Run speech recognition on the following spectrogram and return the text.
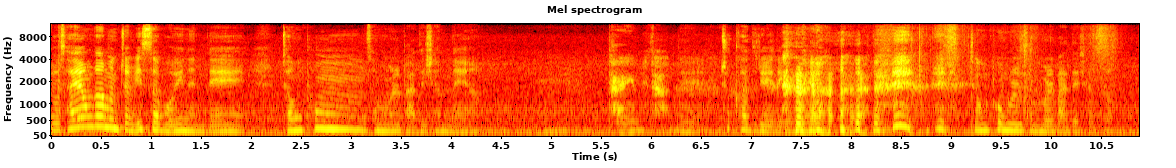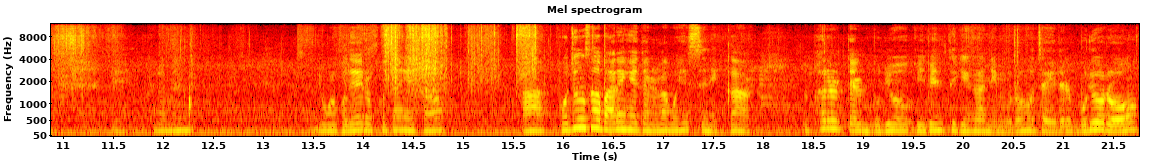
요 사용감은 좀 있어 보이는데, 정품 선물 받으셨네요. 음, 다행입니다. 네, 축하드려야 되겠네요. 정품을 선물 받으셔서. 네, 그러면 요걸 그대로 포장해서, 아, 보증서 발행해 달라고 했으니까, 8월달 무료 이벤트 기간이므로 저희들 무료로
